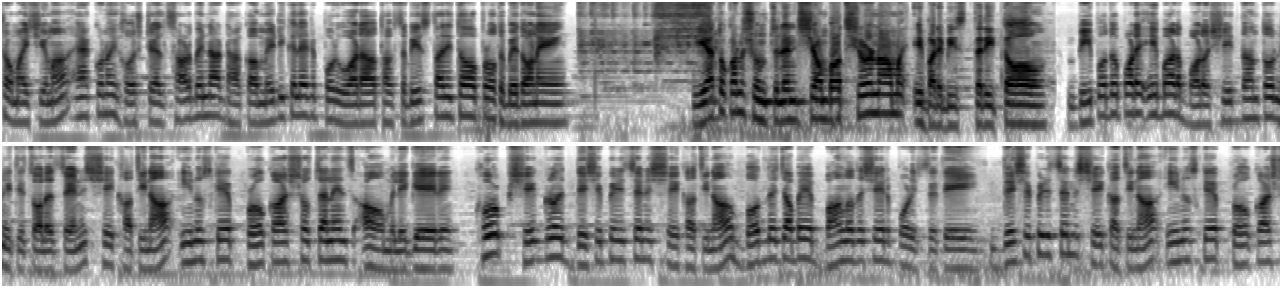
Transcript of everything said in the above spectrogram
সময়সীমা। এখনই হোস্টেল ছাড়বে না, ঢাকা মেডিকেলের পড়ুয়ারা থাকছে বিস্তারিত প্রতিবেদনে। এতক্ষণ শুনছিলেন সংবাদ শিরোনাম, এবারে বিস্তারিত। বিপদে পড়ে এবার বড় সিদ্ধান্ত নিতে চলেছেন শেখ হাসিনা। ইনুসকে প্রকাশ্য চ্যালেঞ্জ আওয়ামী লীগের। খুব শীঘ্রই দেশে ফিরেছেন শেখ হাসিনা, বদলে যাবে বাংলাদেশের পরিস্থিতি। দেশে ফিরেছেন শেখ হাসিনা, ইউনুসকে প্রকাশ্য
